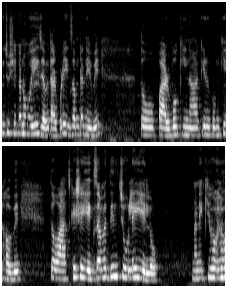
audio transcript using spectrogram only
কিছু শেখানো হয়েই যাবে, তারপরে এক্সামটা নেবে। তো পারব কি না, কীরকম কি হবে? তো আজকে সেই এক্সামের দিন চলেই এলো। মানে কি বলব,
